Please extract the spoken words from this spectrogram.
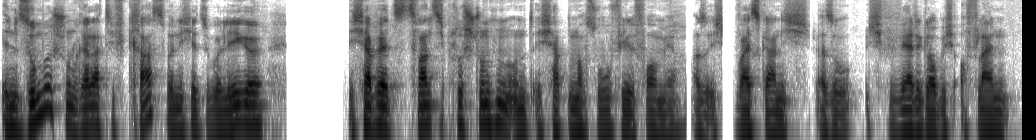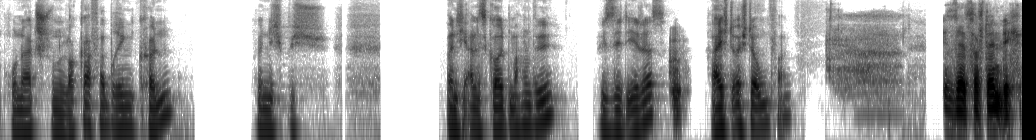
in Summe schon relativ krass, wenn ich jetzt überlege, ich habe jetzt 20 plus Stunden und ich habe noch so viel vor mir. Also ich weiß gar nicht, also ich werde, glaube ich, offline 100 Stunden locker verbringen können, wenn ich mich, wenn ich alles Gold machen will. Wie seht ihr das? Reicht euch der Umfang? selbstverständlich.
